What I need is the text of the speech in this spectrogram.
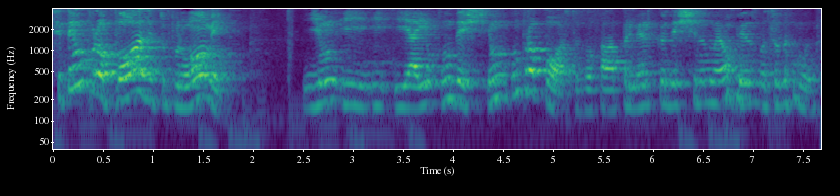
se tem um propósito para o homem, e, um, e, e, aí um, destino, um, um propósito, vou falar primeiro porque o destino não é o mesmo para todo mundo.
